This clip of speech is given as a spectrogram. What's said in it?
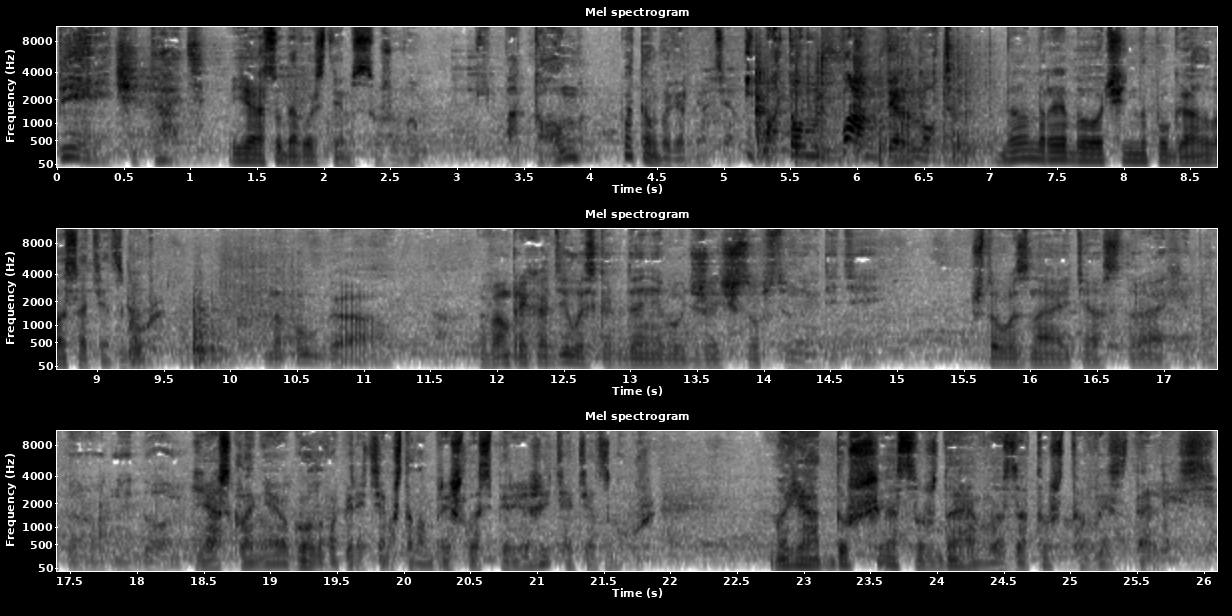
перечитать. Я с удовольствием сужу вам. И потом... Потом вы вернете. И потом вам вернут. Дон Рэбо очень напугал вас, отец Гур. Напугал. Вам приходилось когда-нибудь жечь собственных детей? Что вы знаете о страхе, благородный Дон? Я склоняю голову перед тем, что вам пришлось пережить, отец Гур. Но я от души осуждаю вас за то, что вы сдались.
